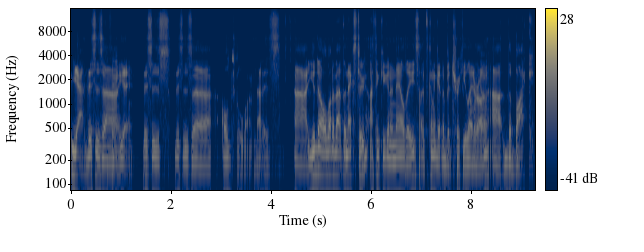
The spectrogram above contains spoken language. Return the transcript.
Yeah, this is uh, yeah, this is this is a old school one. That is. Uh, you know a lot about the next two. I think you're going to nail these. It's going to get a bit tricky later my on. Uh, the bike.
